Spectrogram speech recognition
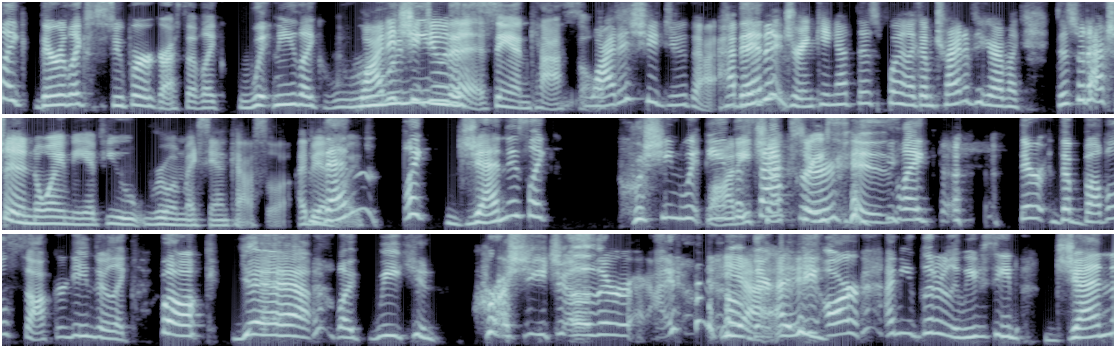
like they're like super aggressive. Like Whitney, like Why did she do this? Sandcastle. Why did she do that? Have Then- they been drinking at this point? Like, I'm trying to figure out. I'm like, this would actually annoy me if you ruin my sandcastle. I'd be then annoyed. like Jen is like pushing Whitney Body in the sack races. like they're the bubble soccer games. They're like fuck yeah, like we can crush each other. I don't know. Yeah, I- they are. I mean, literally, we've seen Jen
